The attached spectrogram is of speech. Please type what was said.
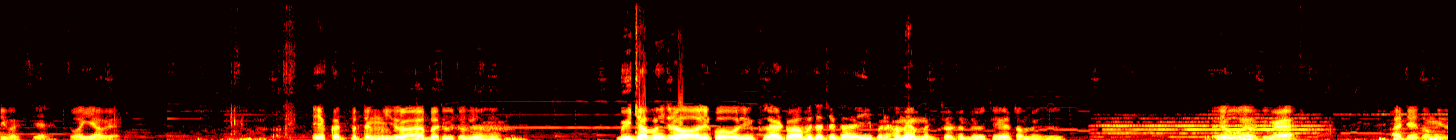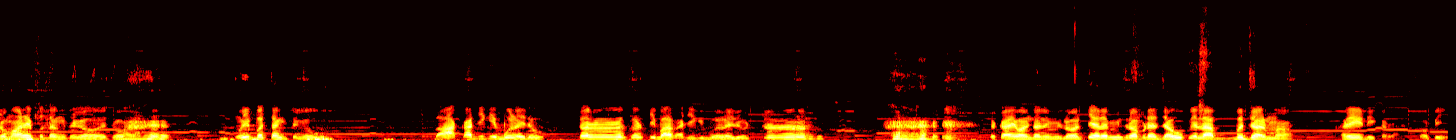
દિવસ છે. જોઈએ હવે. એક જ પતંગ મિત્રો આ બાજુ તો બીજા મિત્રો, ઓલી કો ઓલી ફ્લાઇટવાળા બધા ચગાવે એ પણ અમે મંત્ર ચગાવ્યો તે તમે એવું હે તું હે. આજે તો મિત્રો મારે પતંગ ચગાવે જો હું. પતંગ ચગાવું બાકાજી કે બોલાવી દઉં? ટર કરતી બાકાજી કી બોલાવી દઉં? ટર તો કાંઈ વાંધો નહીં મિત્રો. અત્યારે મિત્રો આપણે જવું પેલા બજારમાં ખરીદી કરવા શોપિંગ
